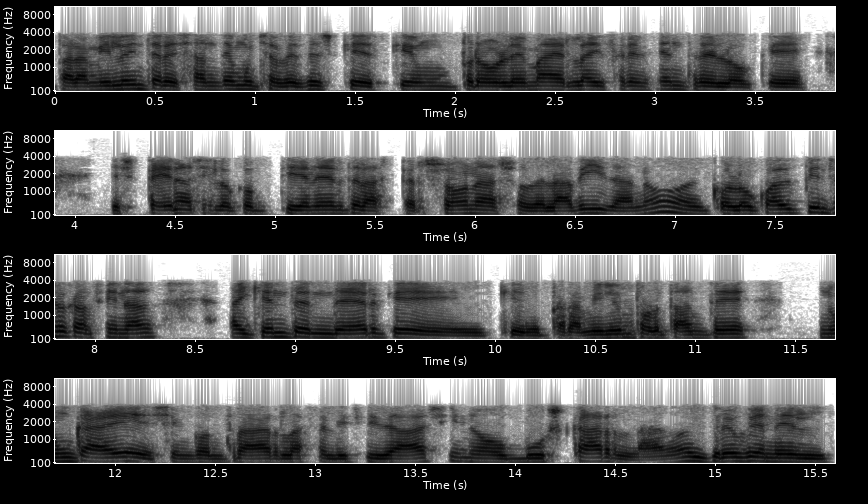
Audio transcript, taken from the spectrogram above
para mí lo interesante muchas veces que es que un problema es la diferencia entre lo que esperas y lo que obtienes de las personas o de la vida, ¿no? Con lo cual pienso que al final hay que entender que, que para mí lo importante nunca es encontrar la felicidad, sino buscarla, ¿no? Y creo que en el,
